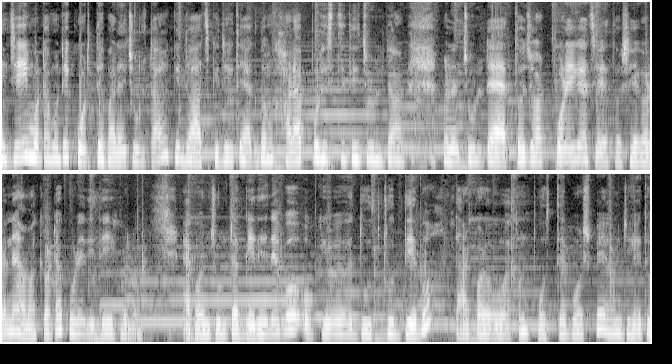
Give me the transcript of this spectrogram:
নিজেই মোটামুটি করতে পারে চুলটা, কিন্তু আজকে যেহেতু একদম খারাপ পরিস্থিতি চুলটার মানে চুলটা এত জট পড়ে গেছে, তো সেই কারণে আমাকে ওটা করে দিতেই হলো। এখন চুলটা বেঁধে দেবো, ওকে দুধ টুধ দেবো, তারপর ও এখন পড়তে বসবে। এখন যেহেতু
